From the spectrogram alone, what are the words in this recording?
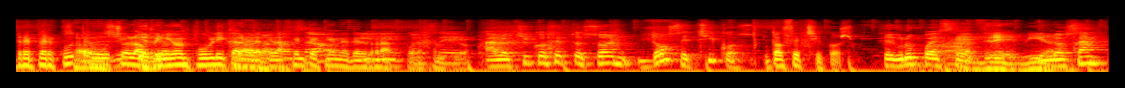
repercute ¿Sabes? mucho la opinión pública de la que la gente tiene del rap, por ejemplo. A los chicos estos son 12 chicos. 12 chicos. El grupo este. Madre mía. Los han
